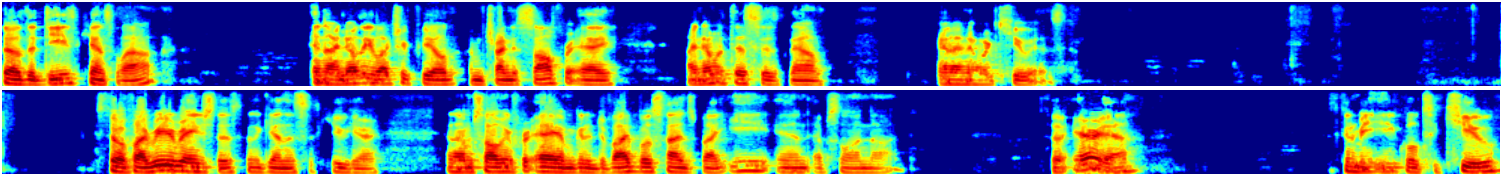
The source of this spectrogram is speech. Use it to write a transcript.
So the D's cancel out. And I know the electric field. I'm trying to solve for A. I know what this is now, and I know what Q is. So if I rearrange this, and again, this is Q here, and I'm solving for A, I'm going to divide both sides by E and epsilon naught. So area is going to be equal to Q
